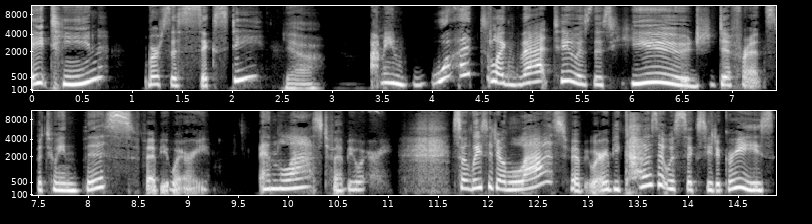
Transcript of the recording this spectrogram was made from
18 versus 60? Yeah. I mean, what? Like that too is this huge difference between this February and last February. So, Lisa Jo, last February, because it was 60 degrees,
